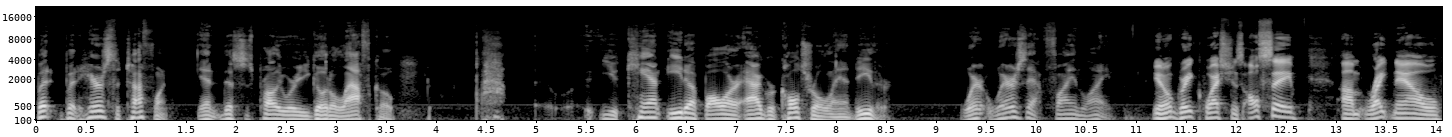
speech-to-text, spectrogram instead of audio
But but here's the tough one, and this is probably where you go to LAFCO. You can't eat up all our agricultural land either. Where where's that fine line? You know, great questions. I'll say um, right now,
